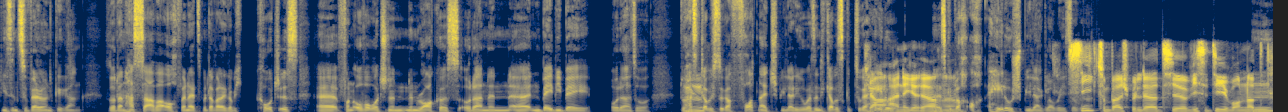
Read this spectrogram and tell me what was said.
die sind zu Valorant gegangen. So, dann hast du aber auch, wenn er jetzt mittlerweile, glaube ich, Coach ist, äh, von Overwatch einen, einen Raucus oder einen, äh, einen Baby Bay oder so. Du mhm. hast, glaube ich, sogar Fortnite-Spieler, die rüber sind. Ich glaube, es gibt sogar Klar, Halo. einige, ja. Es gibt auch, auch Halo-Spieler, glaube ich. Sogar. Sieg zum Beispiel, der jetzt hier VCT gewonnen hat. Mhm.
